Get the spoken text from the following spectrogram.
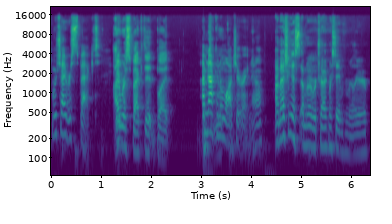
which I respect. I respect it, but I'm not going to watch it right now. I'm actually gonna, I'm gonna retract my statement from earlier.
